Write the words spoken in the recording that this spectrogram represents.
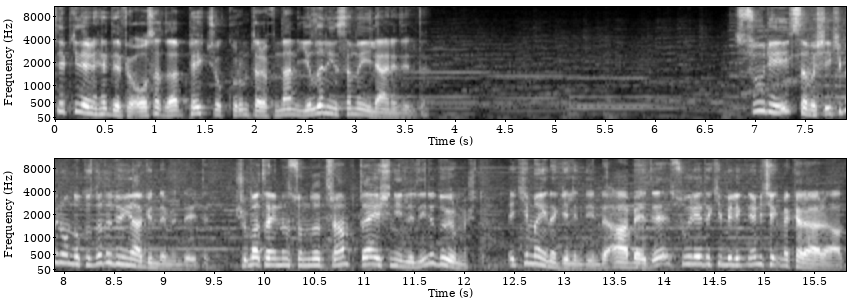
tepkilerin hedefi olsa da pek çok kurum tarafından yılın insanı ilan edildi. Suriye İç Savaşı 2019'da da dünya gündemindeydi. Şubat ayının sonunda Trump DAEŞ'in yenildiğini duyurmuştu. Ekim ayına gelindiğinde ABD Suriye'deki birliklerini çekme kararı aldı.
